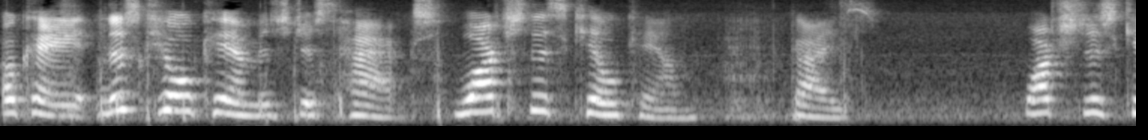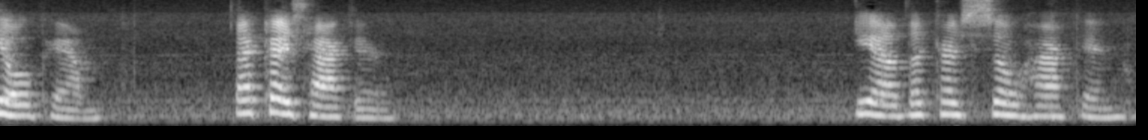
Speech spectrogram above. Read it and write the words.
Okay, this kill cam is just hacks. Watch this kill cam. Guys. Watch this kill cam. That guy's hacking. Yeah, that guy's so hacking.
